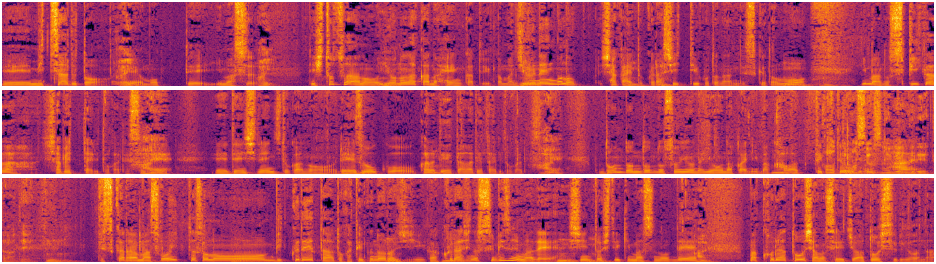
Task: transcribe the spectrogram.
えー、3つあると、はい、えー、思っています。はいで一つはあの世の中の変化というか、まあ、10年後の社会と暮らしっていうことなんですけども、今あのスピーカーが喋ったりとかですね、はい。えー、電子レンジとかの冷蔵庫からデータが出たりとかですね、はい、どんどんどんどんそういうような世の中に今変わってきております。うん、変わってますよね、ビッグデータで。うん。ですから、まあ、そういったそのビッグデータとかテクノロジーが暮らしの隅々まで浸透していきますので、まあ、これは当社の成長を後押しするような、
